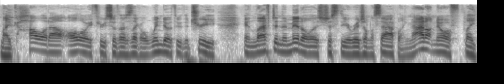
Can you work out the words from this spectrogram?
like hollowed out all the way through so there's like a window through the tree and left in the middle is just the original sapling now i don't know if like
